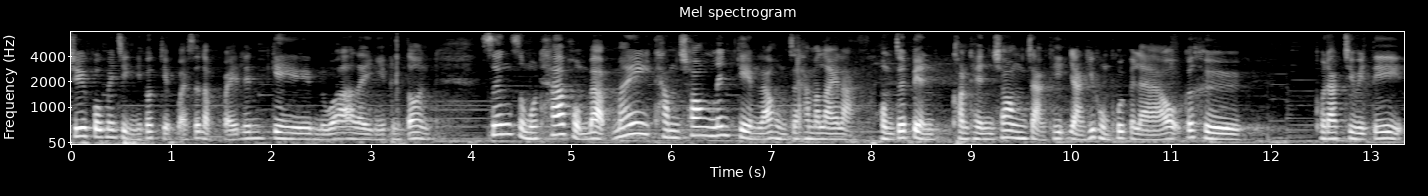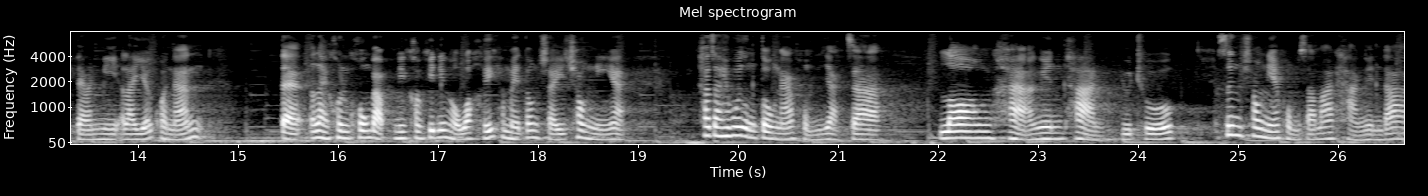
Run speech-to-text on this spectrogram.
ชื่อฟุกเมจิกนี่ก็เก็บไว้สำหรับไว้เล่นเกมหรือว่าอะไรอย่างนี้เป็นต้น ซึ่งสมมุติถ้าผมแบบไม่ทำช่องเล่นเกมแล้วผมจะทำอะไรล่ะ ผมจะเปลี่ยนคอนเทนต์ช่องจากที่อย่างที่ผมพูดไปแล้วก็คือ productivity แต่มันมีอะไรเยอะกว่านั้น แต่หลายคนคงแบบมีความคิดนึงของว่าเฮ้ยทำไมต้องใช้ช่องนี้อะถ้าจะให้พูดตรงๆนะ ผมอยากจะลองหาเงินผ่าน YouTube ซึ่งช่องนี้ผมสามารถหาเงินได้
